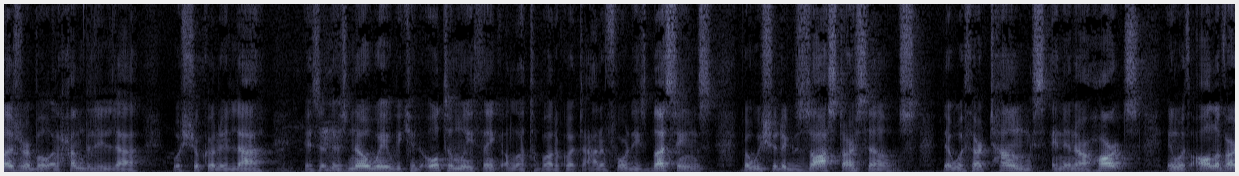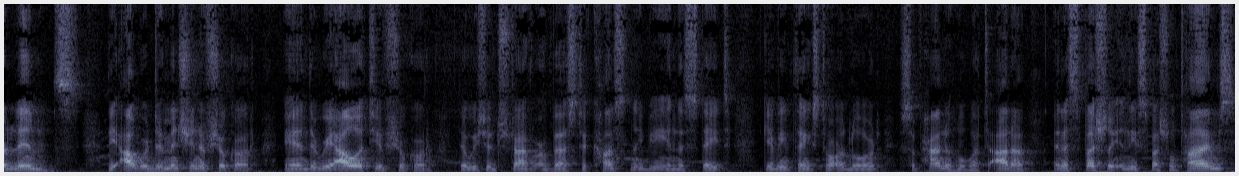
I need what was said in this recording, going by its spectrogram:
pleasurable. Alhamdulillah wa shukrillah is that there's no way we can ultimately thank Allah Ta'ala for these blessings, but we should exhaust ourselves that with our tongues and in our hearts and with all of our limbs, the outward dimension of shukr and the reality of shukr, that we should strive our best to constantly be in the state giving thanks to our Lord subhanahu wa ta'ala, and especially in these special times.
